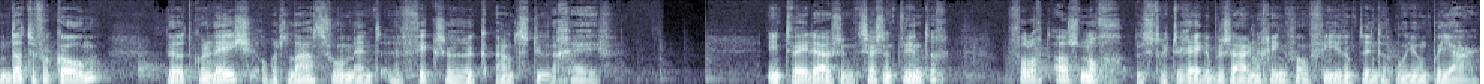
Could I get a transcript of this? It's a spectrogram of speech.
Om dat te voorkomen wil het college op het laatste moment een fikse ruk aan het stuur geven. In 2026 volgt alsnog een structurele bezuiniging van 24 miljoen per jaar.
